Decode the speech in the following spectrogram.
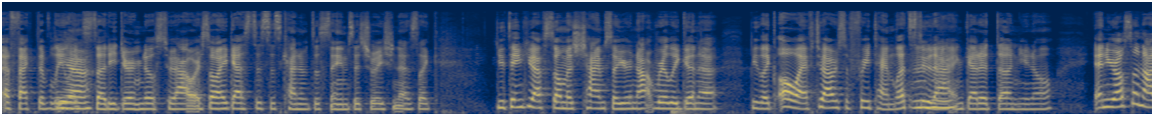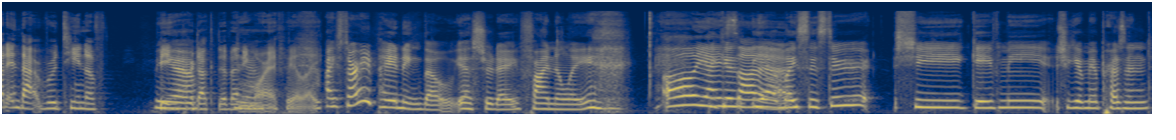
effectively Yeah. like study during those 2 hours. So I guess this is kind of the same situation as like you think you have so much time so you're not really going to be like, "Oh, I have 2 hours of free time. Let's do Mm-hmm. that and get it done," you know? And you're also not in that routine of being Yeah. productive anymore, I feel like. I started painting though yesterday, finally. Oh, yeah, because I saw yeah, that. my sister she gave me she gave me a present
